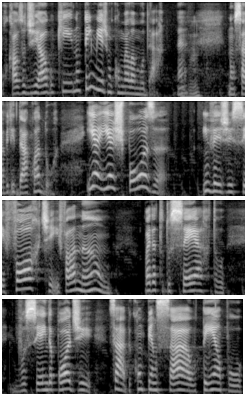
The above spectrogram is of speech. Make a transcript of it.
por causa de algo que não tem mesmo como ela mudar, né? Uhum. Não sabe lidar com a dor. E aí a esposa, em vez de ser forte e falar, não, vai dar tudo certo, você ainda pode, sabe, compensar o tempo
